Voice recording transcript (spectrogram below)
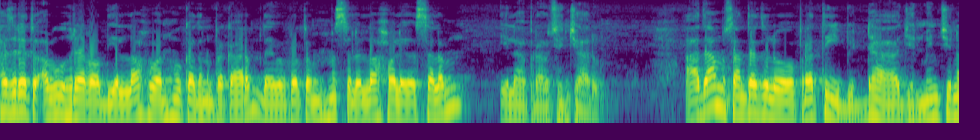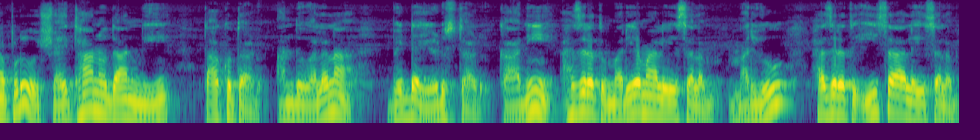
హజరత్ అబూ హురది అల్లాహు అన్హు కథనం ప్రకారం దైవప్రవక్త ముహమ్మద్ సల్లాహు అలై వసలం ఇలా ప్రవచించారు. ఆదాము సంతతిలో ప్రతి బిడ్డ జన్మించినప్పుడు శైతాను దాన్ని తాకుతాడు. అందువలన బిడ్డ ఏడుస్తాడు. కానీ హజరత్ మరియం అలీసలం మరియు హజరత్ ఈసా అలీసలం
